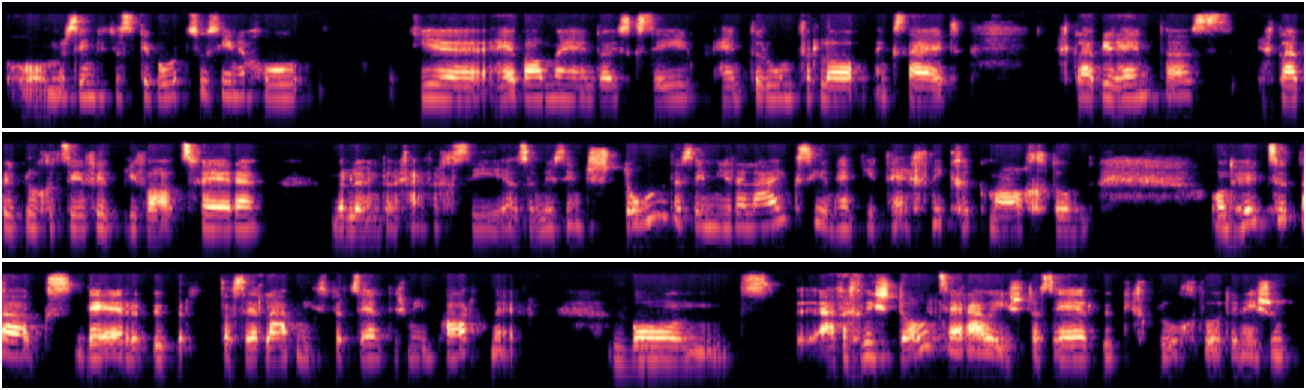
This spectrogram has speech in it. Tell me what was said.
und wir sind in das Geburtshaus hineingekommen. Die Hebammen haben uns gesehen, haben den Raum verlassen und gesagt, ich glaube, ihr habt das, ich glaube, ihr braucht sehr viel Privatsphäre wir lassen euch einfach sein. Also wir sind Stunden sind wir allein und haben die Techniken gemacht und, und heutzutage, wer über das Erlebnis erzählt, ist mein Partner. Mhm. Und einfach wie stolz er auch ist, dass er wirklich gebraucht worden ist. Und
